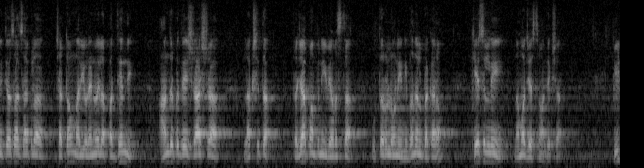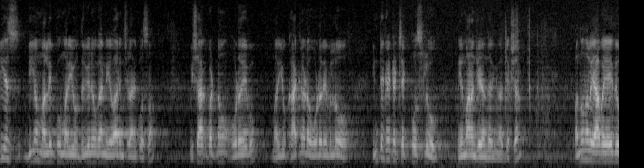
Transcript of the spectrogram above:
నిత్యావసర సరుకుల చట్టం మరియు రెండు వేల పద్దెనిమిది ఆంధ్రప్రదేశ్ రాష్ట్ర లక్షిత ప్రజా పంపిణీ వ్యవస్థ ఉత్తర్వుల్లోని నిబంధనల ప్రకారం కేసుల్ని నమోదు చేస్తున్నాం అధ్యక్ష. పీడిఎస్ బియ్యం మళ్ళింపు మరియు దుర్వినియోగాన్ని నివారించడానికి కోసం విశాఖపట్నం ఓడరేవు మరియు కాకినాడ ఓడరేవుల్లో ఇంటిగ్రేటెడ్ చెక్ పోస్టులు నిర్మాణం చేయడం జరిగింది అధ్యక్ష. పంతొమ్మిది వందల యాభై ఐదు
